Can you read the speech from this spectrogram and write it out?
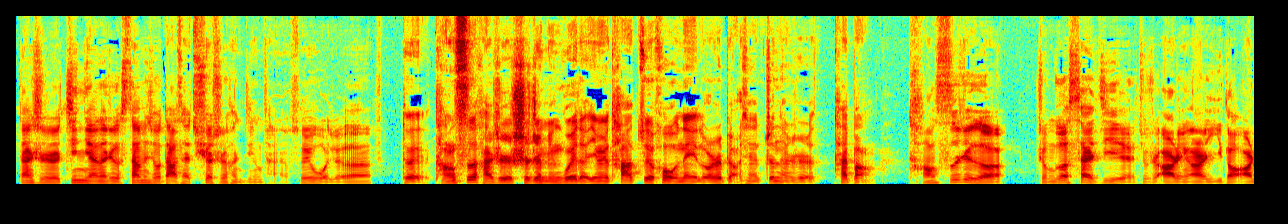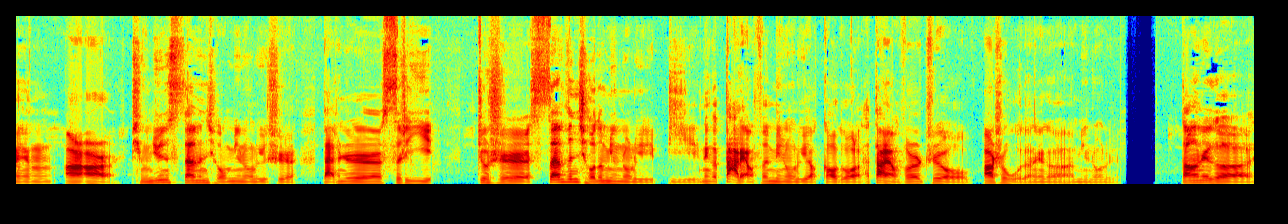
但是今年的这个三分球大赛确实很精彩，所以我觉得对唐斯还是实至名归的，因为他最后那一轮的表现真的是太棒了。唐斯这个。整个赛季就是二零二一到二零二二，平均三分球命中率是百分之四十一，就是三分球的命中率比那个大两分命中率要高多了。他大两分只有二十五的那个命中率。当这个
